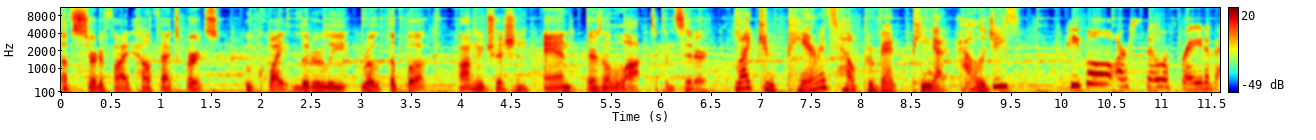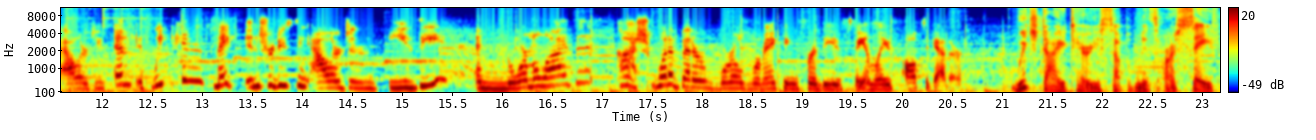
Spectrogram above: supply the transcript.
of certified health experts who quite literally wrote the book on nutrition. And there's a lot to consider. Like, can parents help prevent peanut allergies? People are so afraid of allergies. And if we can make introducing allergens easy and normalize it, gosh, what a better world we're making for these families altogether. Which dietary supplements are safe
